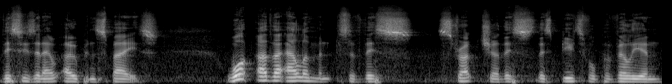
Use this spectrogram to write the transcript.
this is an open space. What other elements of this structure, this, this beautiful pavilion,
